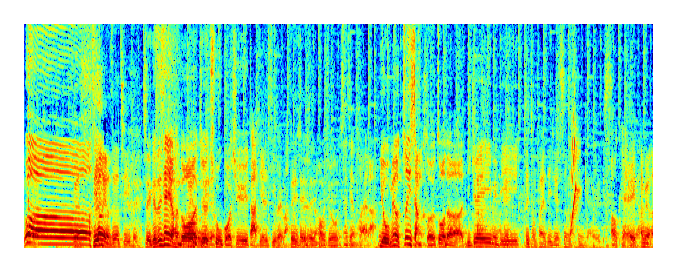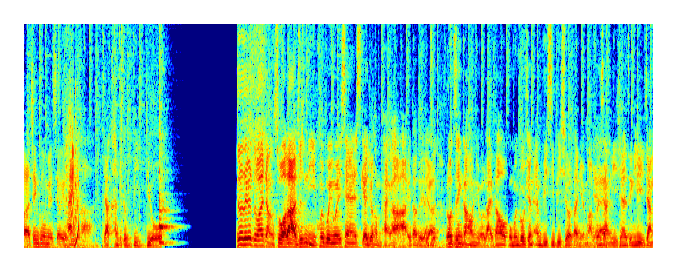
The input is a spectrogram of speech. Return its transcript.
哇希望有这个机会。是，可是现在有很多就是出国去打碟的机会嘛，对不对对对然后就相信很快啦。有没有最想合作的 DJ？Maybe 最崇拜的 DJ 是 Martin Garrix。OK，还没有和他见过面，希望有。看他大家看这个 video。除了这个之外，讲说啦，就是你会不会因为现在 schedule 很 pack 啊，一大堆这样子。然后之前刚好你有来到我们勾选 MVCP 秀的单元嘛分享你现在经历，这样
